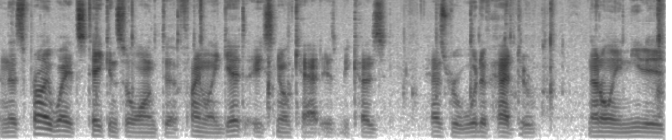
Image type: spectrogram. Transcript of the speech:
and that's probably why it's taken so long to finally get a Snowcat is because Hasbro would have had to not only needed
